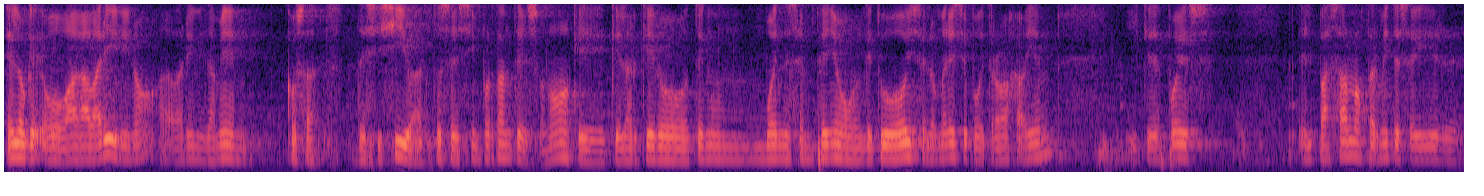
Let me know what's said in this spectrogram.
es lo que, o a Gavarini, ¿no? A Gavarini también, cosas decisivas, entonces es importante eso, ¿no? Que, que el arquero tenga un buen desempeño como el que tuvo hoy, se lo merece porque trabaja bien y que después el pasar nos permite seguir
